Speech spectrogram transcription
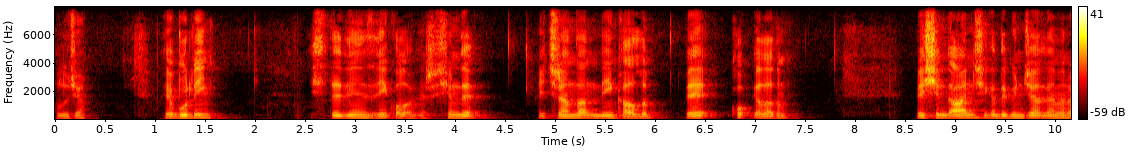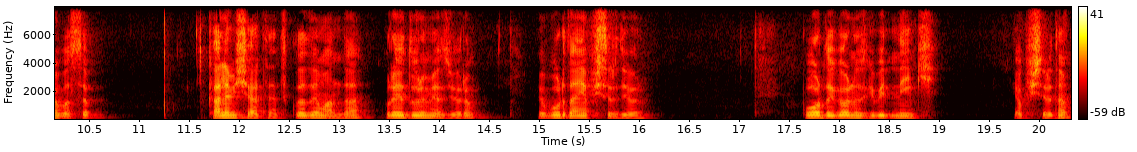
bulacağım. Ve bu link istediğiniz link olabilir. Şimdi Hicran'dan link aldım ve kopyaladım. Ve şimdi aynı şekilde güncellemene basıp kalem işaretine tıkladığım anda buraya durum yazıyorum. Ve buradan yapıştır diyorum. Bu arada gördüğünüz gibi link yapıştırdım.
